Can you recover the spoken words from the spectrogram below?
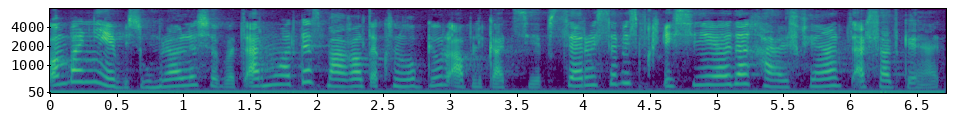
კომპანიების უმრავლესობა წარმოადგენს მაღალტექნოლოგიურ აპლიკაციებს სერვისების მყისიერ და ხარისხიან წარსადგენად.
